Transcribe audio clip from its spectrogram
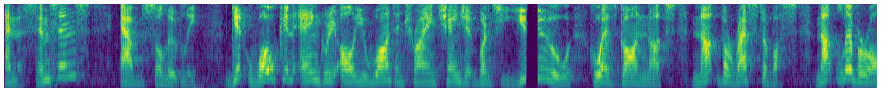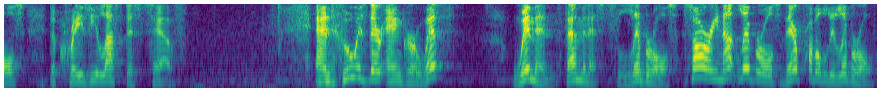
And The Simpsons? Absolutely. Get woke and angry all you want and try and change it, but it's you who has gone nuts, not the rest of us, not liberals, the crazy leftists have. And who is their anger with? Women, feminists, liberals. Sorry, not liberals, they're probably liberal.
